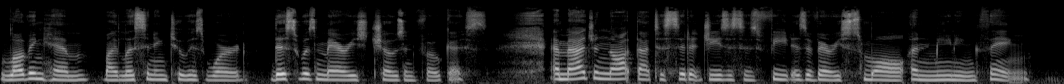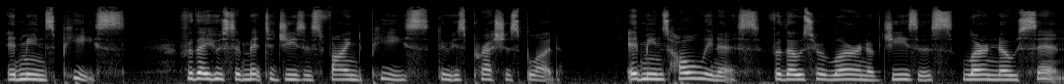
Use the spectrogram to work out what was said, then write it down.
loving him by listening to his word. This was Mary's chosen focus. Imagine not that to sit at Jesus' feet is a very small, unmeaning thing. It means peace for they who submit to Jesus find peace through his precious blood. It means holiness, for those who learn of Jesus learn no sin,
